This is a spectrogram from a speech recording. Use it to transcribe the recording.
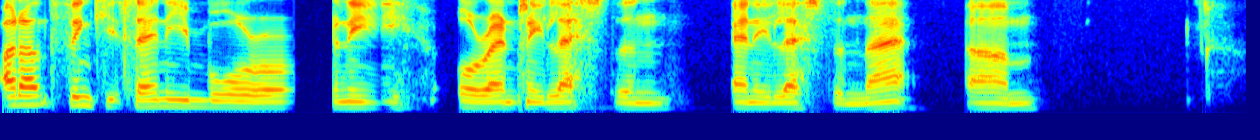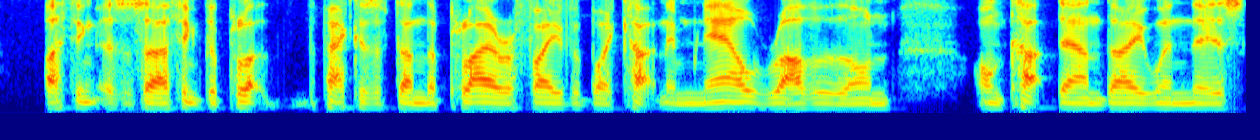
I don't think it's any more or any or any less than any less than that. Um, I think, as I say, I think the the Packers have done the player a favour by cutting him now rather than on, cut down day when there's,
